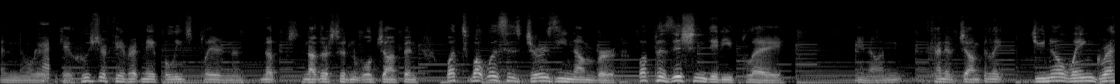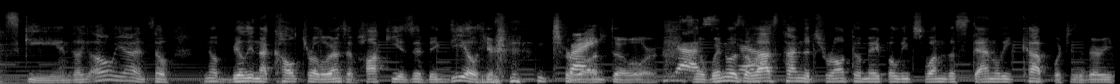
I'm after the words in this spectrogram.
And we, okay, who's your favorite Maple Leafs player? And another student will jump in. What what was his jersey number? What position did he play? You know, and kind of jumping like, do you know Wayne Gretzky? And like, oh yeah. And so, you know, building that cultural awareness of hockey is a big deal here in Toronto. Right. Or yes, you know, when was yeah. the last time the Toronto Maple Leafs won the Stanley Cup, which is a very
